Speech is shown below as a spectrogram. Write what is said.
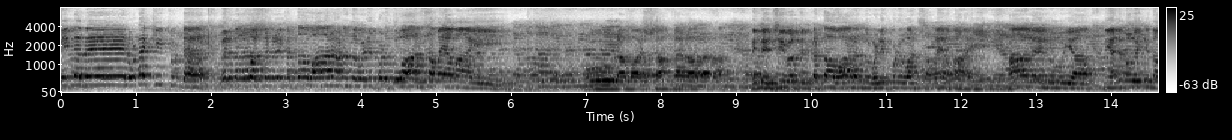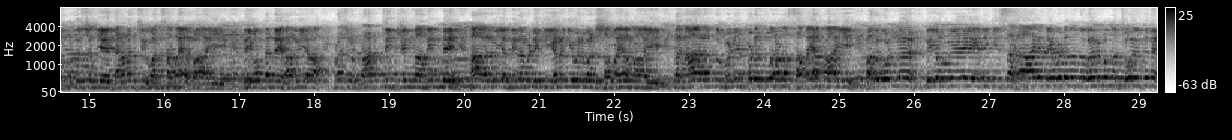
നിന്റെ മേൽ ഉടക്കിയിട്ടുണ്ട് വരുന്ന ദിവസങ്ങളിൽ കർത്താവ് ആരാണെന്ന് വെളിപ്പെടുത്തുവാൻ സമയമായി. നിന്റെ ജീവിതത്തിൽ കത്താവാരെന്ന് വെളിപ്പെടുവാൻ സമയമായി. നീ അനുഭവിക്കുന്ന പ്രതിസന്ധിയെ തരണം ചെയ്യുവാൻ സമയമായി. ദൈവം തന്നെ അറിയ പ്രശ്നം പ്രാർത്ഥിക്കുന്ന നിന്റെ ഹാലൂയ നിലവിളിക്ക് ഇറങ്ങി വരുവാൻ സമയമായി. താൻ ആരെന്ന് വെളിപ്പെടുത്തുവാനുള്ള സമയമായി. അതുകൊണ്ട് ദൈവമേ എനിക്ക് സഹായം എവിടെ നിന്ന് വരുമെന്ന ചോദ്യത്തിന്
